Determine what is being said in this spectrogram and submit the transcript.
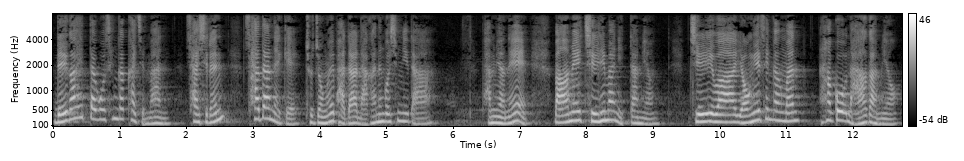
내가 했다고 생각하지만 사실은 사단에게 조정을 받아 나가는 것입니다. 반면에 마음에 진리만 있다면 진리와 영의 생각만 하고 나아가며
